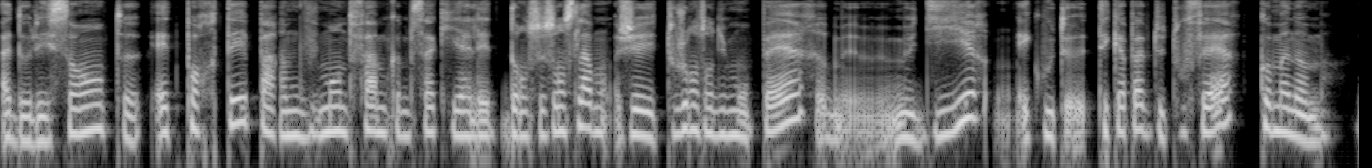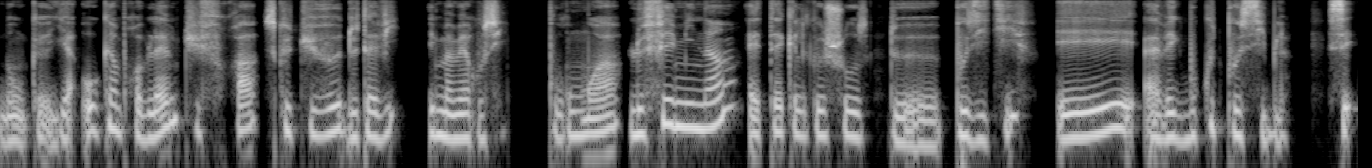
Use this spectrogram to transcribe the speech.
adolescente, être portée par un mouvement de femmes comme ça qui allait dans ce sens-là. J'ai toujours entendu mon père me dire, écoute, t'es capable de tout faire comme un homme. Donc, il n'y a aucun problème, tu feras ce que tu veux de ta vie. Et ma mère aussi. Pour moi, le féminin était quelque chose de positif et avec beaucoup de possibles. C'est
